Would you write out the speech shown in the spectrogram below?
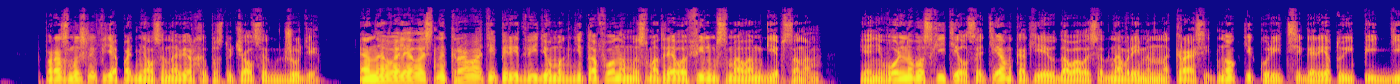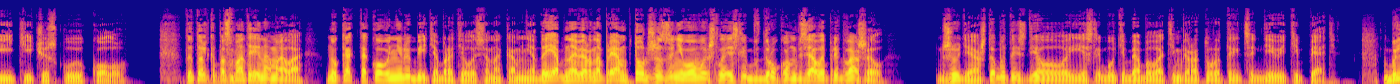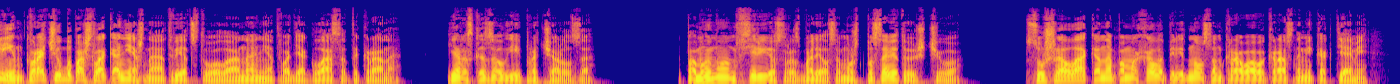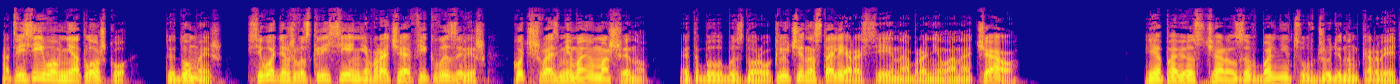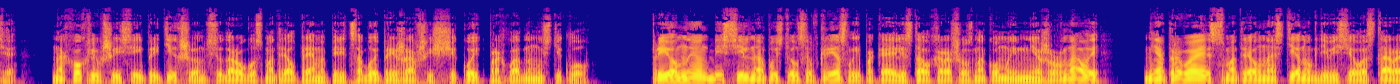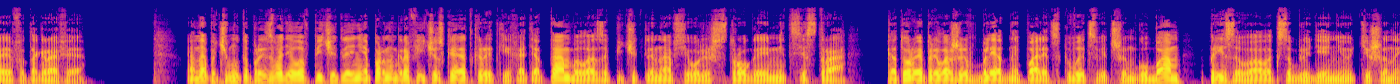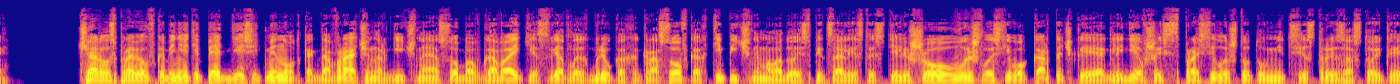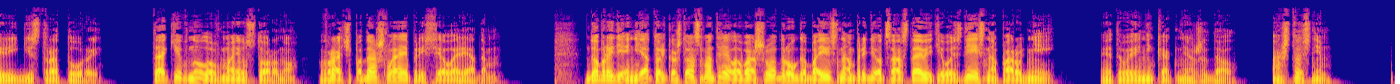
Поразмыслив, я поднялся наверх и постучался к Джуди. Она валялась на кровати перед видеомагнитофоном и смотрела фильм с Мелом Гибсоном. Я невольно восхитился тем, как ей удавалось одновременно красить ногти, курить сигарету и пить диетическую колу. «Ты только посмотри на Мэла! Ну как такого не любить?» — обратилась она ко мне. «Да я бы, наверное, прям тут же за него вышла, если бы вдруг он взял и предложил. «Джуди, а что бы ты сделала, если бы у тебя была температура 39,5?» «Блин, к врачу бы пошла, конечно», — ответствовала она, не отводя глаз от экрана. Я рассказал ей про Чарльза. «По-моему, он всерьез разболелся. Может, посоветуешь чего?» Суша лак, она помахала перед носом кроваво-красными когтями. «Отвези его в неотложку!» «Ты думаешь? Сегодня же воскресенье, врача фиг вызовешь. Хочешь, возьми мою машину?» «Это было бы здорово. Ключи на столе», — рассеянно обронила она. «Чао!» Я повез Чарльза в больницу в Джудином корвете. Нахохлившийся и притихший он всю дорогу смотрел прямо перед собой, прижавшись щекой к прохладному стеклу. Приемный он бессильно опустился в кресло, и пока я листал хорошо знакомые мне журналы, не отрываясь, смотрел на стену, где висела старая фотография. Она почему-то производила впечатление порнографической открытки, хотя там была запечатлена всего лишь строгая медсестра, которая, приложив бледный палец к выцветшим губам, призывала к соблюдению тишины. Чарльз провел в кабинете 5-10 минут, когда врач, энергичная особа в гавайке, светлых брюках и кроссовках, типичный молодой специалист из телешоу, вышла с его карточкой и, оглядевшись, спросила что-то у медсестры за стойкой регистратуры. Так кивнула в мою сторону. Врач подошла и присела рядом. «Добрый день, я только что осмотрела вашего друга, боюсь, нам придется оставить его здесь на пару дней». Этого я никак не ожидал. «А что с ним?»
